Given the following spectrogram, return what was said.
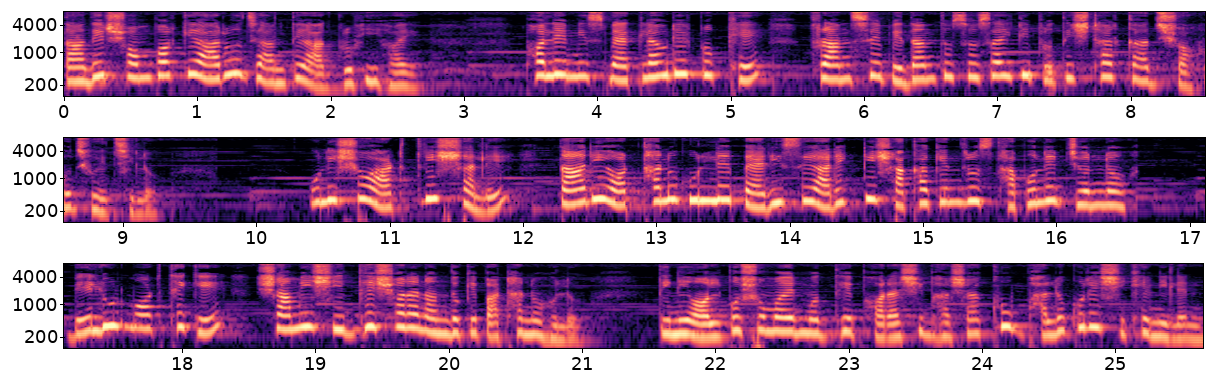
তাঁদের সম্পর্কে আরও জানতে আগ্রহী হয়। ফলে মিস ম্যাকলাউডের পক্ষে ফ্রান্সে বেদান্ত সোসাইটি প্রতিষ্ঠার কাজ সহজ হয়েছিল। উনিশশো আটত্রিশ সালে তাঁরই অর্থানুকূল্যে প্যারিসে আরেকটি শাখা কেন্দ্র স্থাপনের জন্য বেলুর মঠ থেকে স্বামী সিদ্ধেশ্বরানন্দকে পাঠানো হলো। তিনি অল্প সময়ের মধ্যে ফরাসি ভাষা খুব ভালো করে শিখে নিলেন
